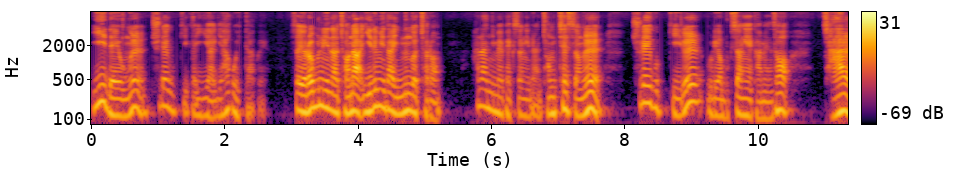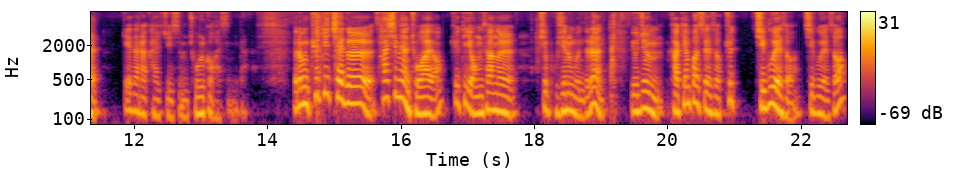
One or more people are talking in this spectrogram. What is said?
이 내용을 출애굽기가 이야기하고 있다고요. 그래서 여러분이나 저나 이름이 다 있는 것처럼 하나님의 백성이란 정체성을 출애굽기를 우리가 묵상해 가면서 잘 깨달아 갈 수 있으면 좋을 것 같습니다. 여러분 큐티 책을 사시면 좋아요. 큐티 영상을 혹시 보시는 분들은 요즘 각 캠퍼스에서 큐 지구에서 지구에서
